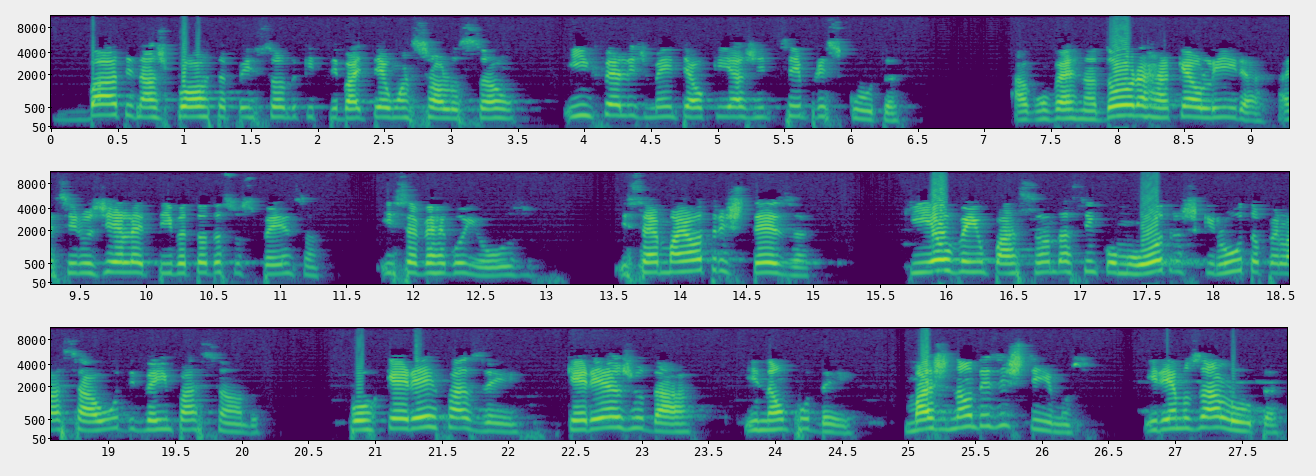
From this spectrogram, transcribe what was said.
bate nas portas pensando que vai ter uma solução, infelizmente é o que a gente sempre escuta. A governadora Raquel Lira, a cirurgia eletiva toda suspensa, isso é vergonhoso. Isso é a maior tristeza que eu venho passando, assim como outros que lutam pela saúde vêm passando, por querer fazer, querer ajudar e não poder. Mas não desistimos, iremos à luta,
